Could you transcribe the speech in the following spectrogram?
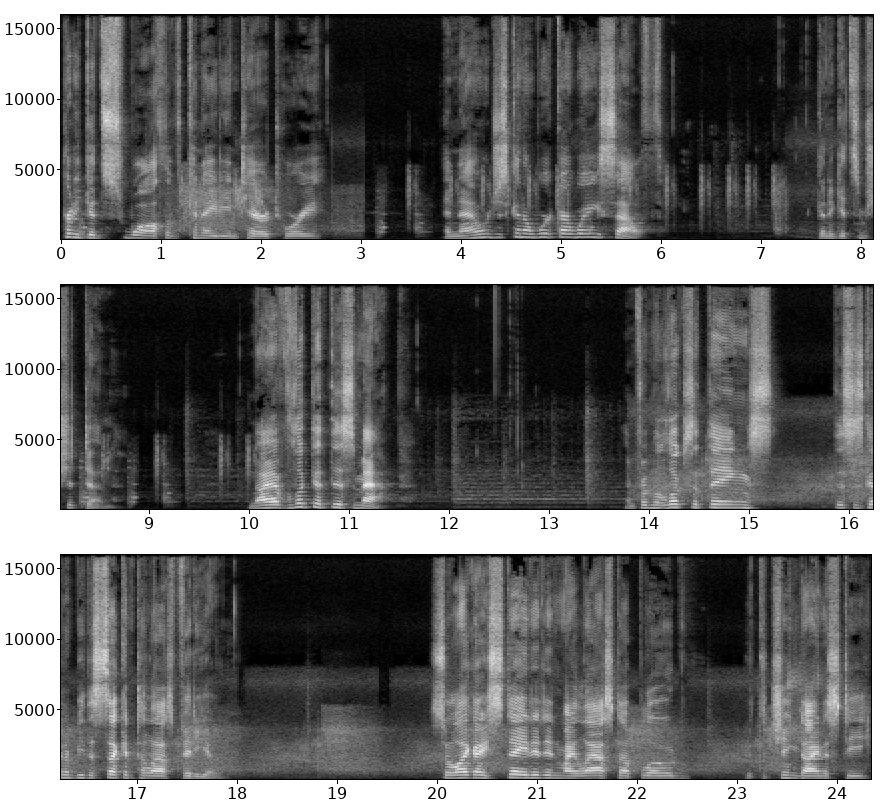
pretty good swath of Canadian territory. And now we're just gonna work our way south. Gonna get some shit done. Now I have looked at this map. And from the looks of things, this is going to be the second to last video. So like I stated in my last upload with the Qing Dynasty,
